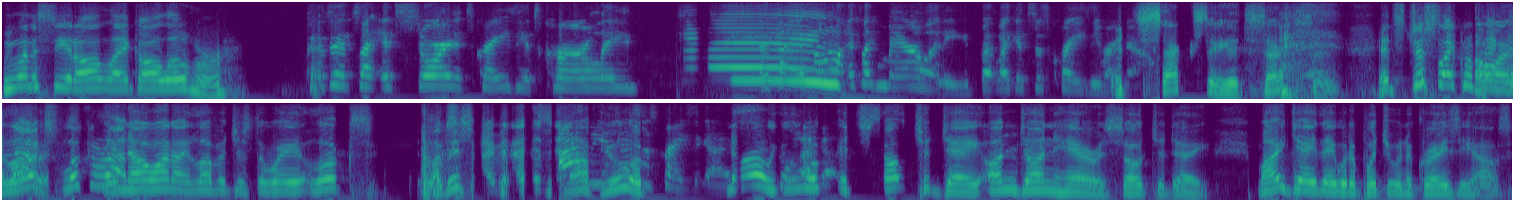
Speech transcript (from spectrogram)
We want to see it all like all over. Because it's like it's short, it's crazy, it's curly. It's like, it's, all, it's like Marilyn-y, but like it's just crazy right now. it's sexy. It's sexy. It's just like Rebecca oh, I love Knox. it. Look her you up. know what? I love it just the way it looks. It looks this fabulous. that is now. I enough. mean, You this look is crazy, guys. No, you look. It's so today. Undone hair is so today. My day, they would have put you in a crazy house,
